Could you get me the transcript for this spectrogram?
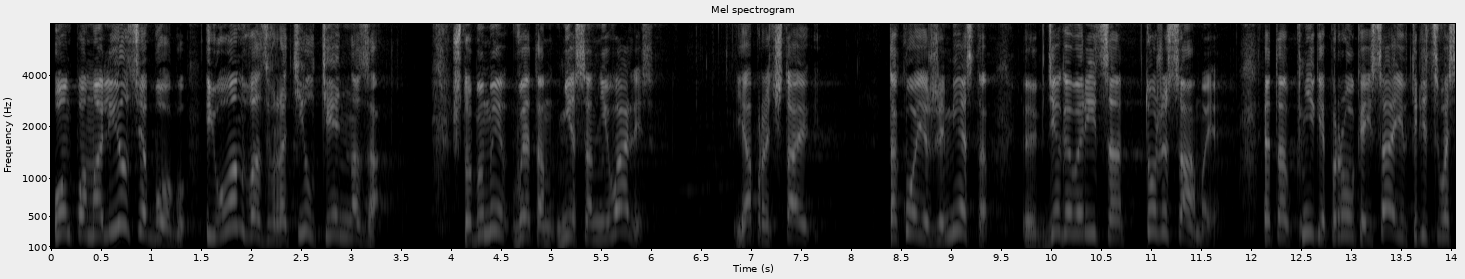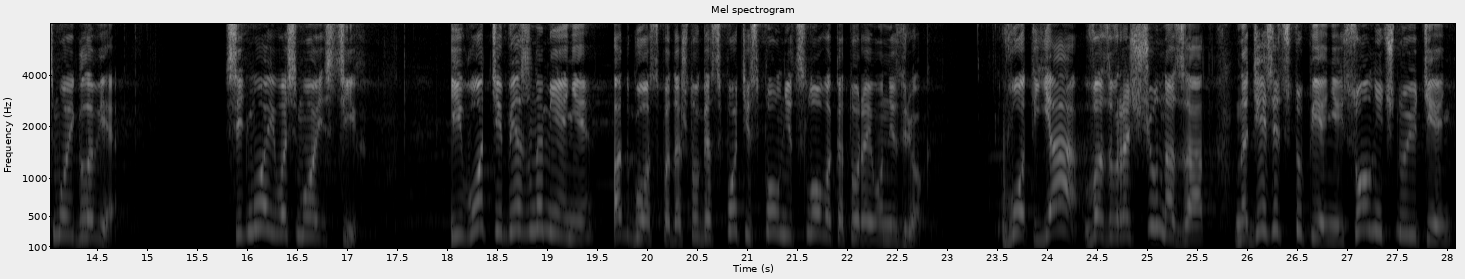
Он помолился Богу, и он возвратил тень назад. Чтобы мы в этом не сомневались, я прочитаю такое же место, э, где говорится то же самое. Это в книге пророка Исаии в 38 главе. 7 и 8 стих. «И вот тебе знамение от Господа, что Господь исполнит слово, которое Он изрек. Вот я возвращу назад на 10 ступеней солнечную тень,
